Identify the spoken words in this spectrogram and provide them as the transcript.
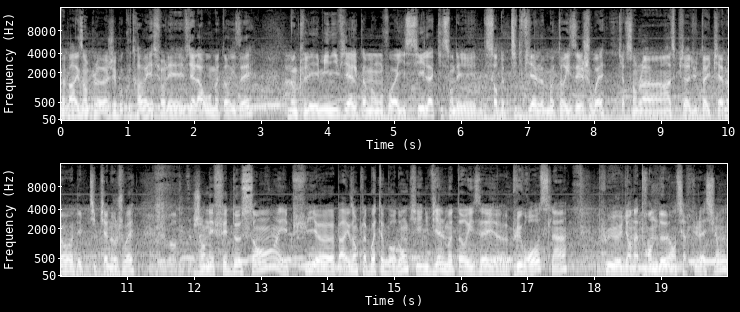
Bah, par exemple, j'ai beaucoup travaillé sur les vielles à roue motorisées. Donc les mini vielles comme on voit ici là qui sont des, sortes de petites vielles motorisées jouets qui ressemblent à inspirées du toy piano, des petits pianos jouets. J'en ai fait 200 et puis euh, par exemple la boîte à bourdon qui est une vielle motorisée euh, plus grosse là, plus il y en a 32 en circulation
